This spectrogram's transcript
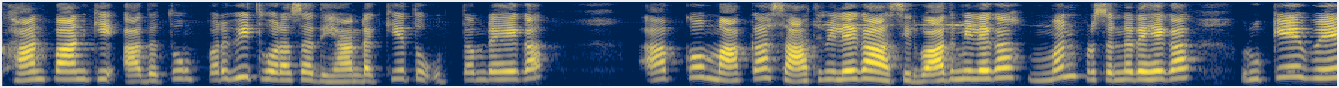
खान पान की आदतों पर भी थोड़ा सा ध्यान रखिए तो उत्तम रहेगा। आपको माँ का साथ मिलेगा, आशीर्वाद मिलेगा, मन प्रसन्न रहेगा, रुके हुए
